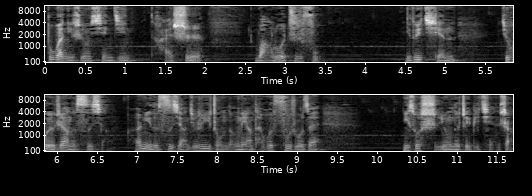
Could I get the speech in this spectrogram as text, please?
不管你是用现金还是网络支付，你对钱就会有这样的思想，而你的思想就是一种能量，它会附着在你所使用的这笔钱上。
